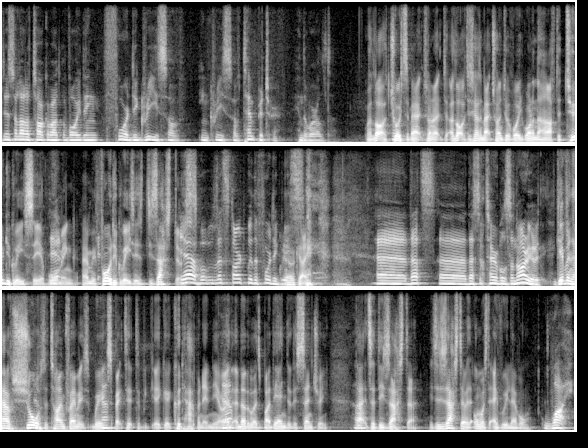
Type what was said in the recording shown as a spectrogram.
there's a lot of talk about avoiding four degrees of increase of temperature in the world. Well, a lot of choice about trying to, a lot of discussion about trying to avoid one and a half to two degrees C of warming. Yeah. I mean, four degrees is disastrous. Yeah, but let's start with the four degrees. Okay. Uh, that's uh, that's a terrible scenario. Given how short yeah. a time frame we yeah. expect it to be, it could happen in. You know, yeah. in, in, other words, by the end of this century, that's a disaster. It's a disaster at almost every level. Why?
